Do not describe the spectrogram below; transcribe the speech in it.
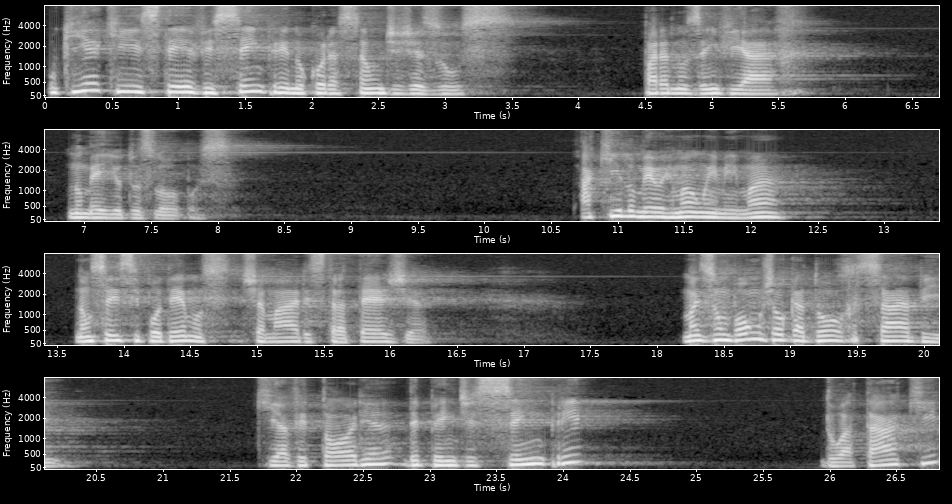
O que é que esteve sempre no coração de Jesus para nos enviar no meio dos lobos? Aquilo, meu irmão e minha irmã, não sei se podemos chamar estratégia, mas um bom jogador sabe que a vitória depende sempre do ataque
